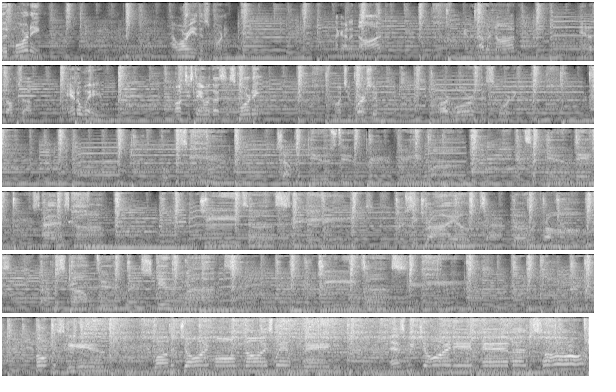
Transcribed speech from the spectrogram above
Good morning. How are you this morning? I got a nod. I got another nod. And a thumbs up. And a wave. Why don't you stand with us this morning? Why don't you worship our Lord? rescue us, Jesus. Hope is here. What a joyful noise we'll make as we join in heaven's song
